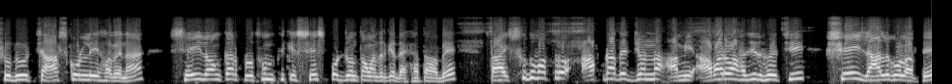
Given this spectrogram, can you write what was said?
শুধু চাষ করলেই হবে না, সেই লঙ্কার প্রথম থেকে শেষ পর্যন্ত আমাদেরকে দেখাতে হবে। তাই শুধুমাত্র আপনাদের জন্য আমি আবারও হাজির হয়েছি সেই লালগোলাতে,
